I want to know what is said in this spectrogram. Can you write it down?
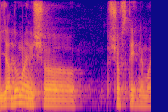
Я думаю, що, що встигнемо.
